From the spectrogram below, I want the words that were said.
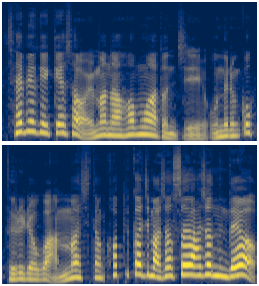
새벽에 깨서 얼마나 허무하던지, 오늘은 꼭 들으려고 안 마시던 커피까지 마셨어요 하셨는데요.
